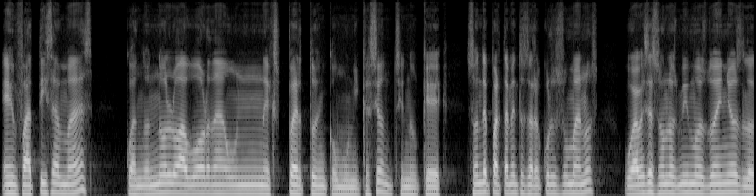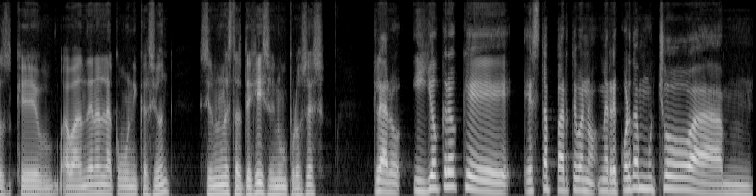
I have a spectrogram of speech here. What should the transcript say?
enfatiza más cuando no lo aborda un experto en comunicación, sino que son departamentos de recursos humanos o a veces son los mismos dueños los que abanderan la comunicación sin una estrategia y sin un proceso. Claro, y yo creo que esta parte, bueno, me recuerda mucho a mm,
